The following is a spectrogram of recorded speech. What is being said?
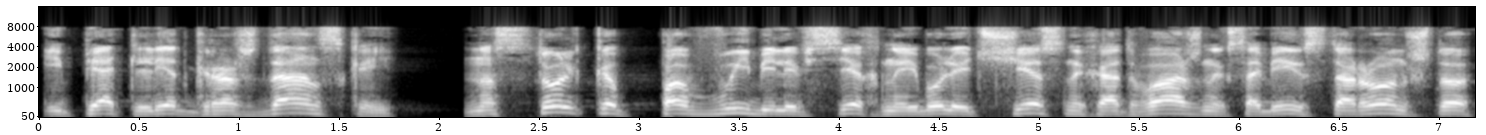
и пять лет гражданской настолько повыбили всех наиболее честных и отважных с обеих сторон, что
